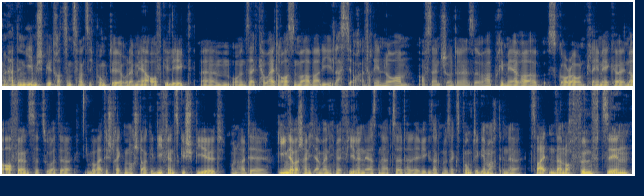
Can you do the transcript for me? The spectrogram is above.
und hat in jedem Spiel trotzdem 20 Punkte oder mehr aufgelegt. Ähm, und seit Kawhi draußen war, war die Last ja auch einfach enorm auf seinen Schultern. Also er war primärer Scorer und Playmaker in der Offense. Dazu hat er über weite Strecken noch starke Defense gespielt. Und heute ging da wahrscheinlich einfach nicht mehr viel. In der ersten Halbzeit hat er, wie gesagt, nur sechs Punkte gemacht. In der zweiten dann noch 15,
